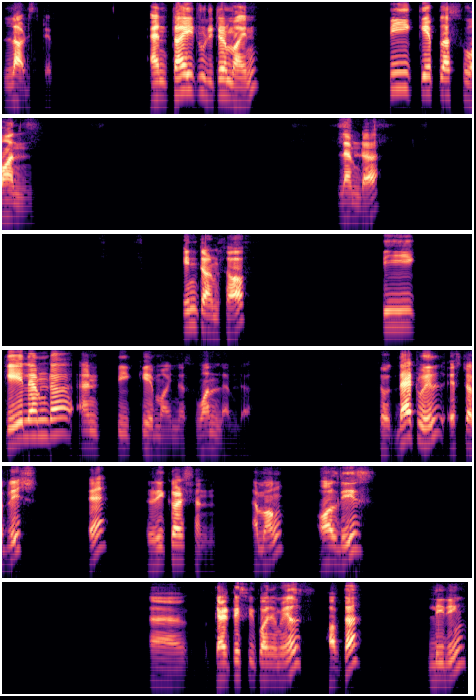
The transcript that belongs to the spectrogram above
large step and try to determine p k plus 1 lambda in terms of p k lambda and p k minus 1 lambda. So, that will establish a recursion among all these uh, characteristic polynomials of the leading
